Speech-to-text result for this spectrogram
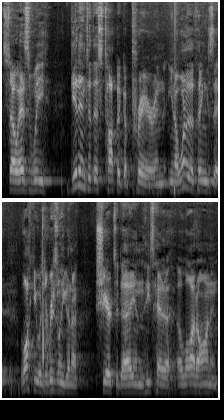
So, as we get into this topic of prayer, and you know, one of the things that Lockie was originally going to share today, and he's had a, a lot on, and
